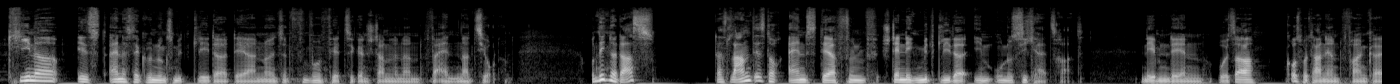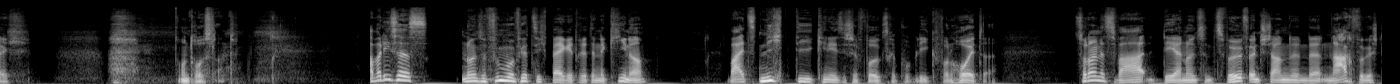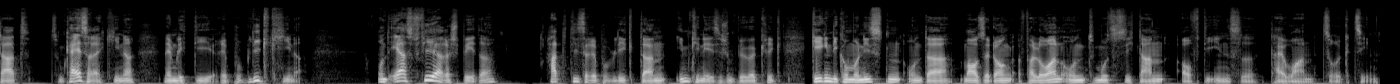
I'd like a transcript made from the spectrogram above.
China ist eines der Gründungsmitglieder der 1945 entstandenen Vereinten Nationen. Und nicht nur das, das Land ist auch eines der fünf ständigen Mitglieder im UNO-Sicherheitsrat. Neben den USA, Großbritannien, Frankreich und Russland. Aber dieses 1945 beigetretene China war jetzt nicht die chinesische Volksrepublik von heute, sondern es war der 1912 entstandene Nachfolgestaat zum Kaiserreich China, nämlich die Republik China. Und erst vier Jahre später hat diese Republik dann im chinesischen Bürgerkrieg gegen die Kommunisten unter Mao Zedong verloren und musste sich dann auf die Insel Taiwan zurückziehen.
